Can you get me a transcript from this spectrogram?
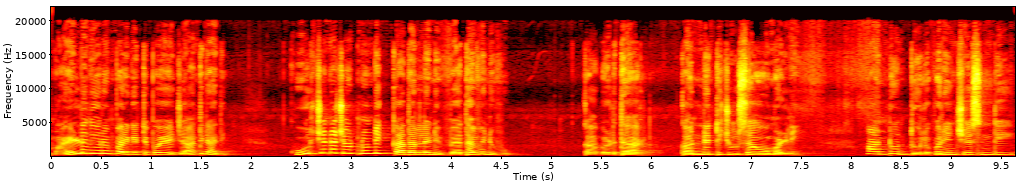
మైళ్ళ దూరం పరిగెత్తిపోయే జాతి నాది. కూర్చున్న చోటు నుండి కదల్లేని వెధవి నువ్వు. కబడ్దార్ కన్నెత్తి చూసావో మళ్ళీ. అంటూ దులపరించేసింది.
